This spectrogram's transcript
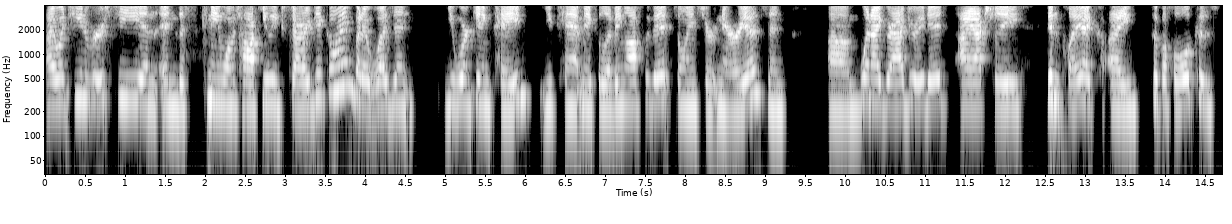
i went to university and and this canadian women's hockey league started get going but it wasn't you weren't getting paid. You can't make a living off of it. It's only in certain areas. And um, when i graduated i actually didn't play. I, I took a hold because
